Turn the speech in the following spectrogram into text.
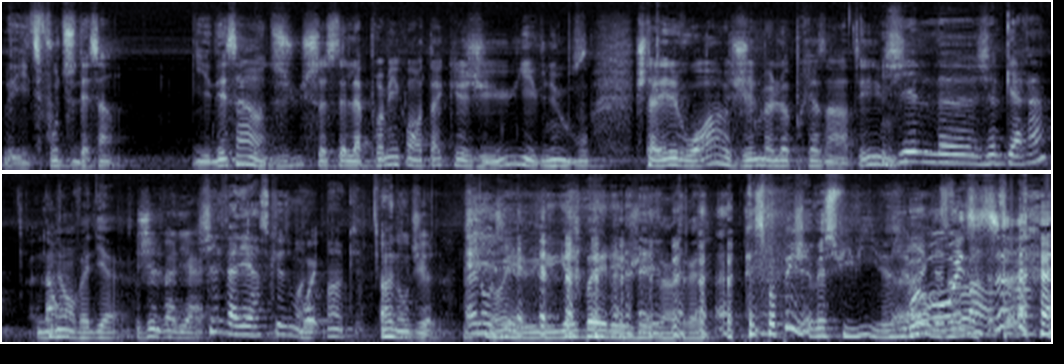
Il dit faut que tu descendes. Il est descendu. Ça, c'était le premier contact que j'ai eu. Il est venu me vous. J'étais allé le voir. Gilles me l'a présenté. Gilles, euh, Gilles Garand? Non, on va dire. Gilles Vallière. Gilles Vallière, excuse-moi. Oui. OK. Un autre Gilles. Un autre Oui, Gilles. il y a le bien léger l'entrée. Hey, c'est pas pire, j'avais suivi. Oui, oui, oui, c'est ça.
